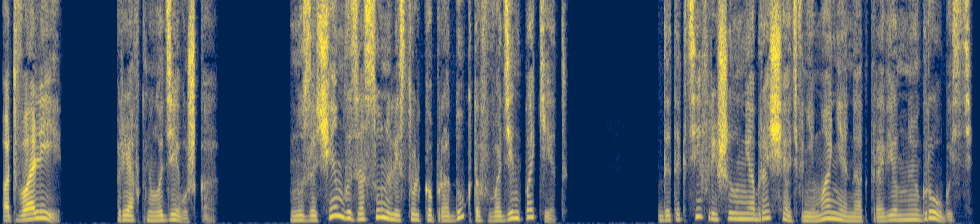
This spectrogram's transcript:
«Отвали!» — рявкнула девушка. «Ну зачем вы засунули столько продуктов в один пакет?» Детектив решил не обращать внимания на откровенную грубость.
